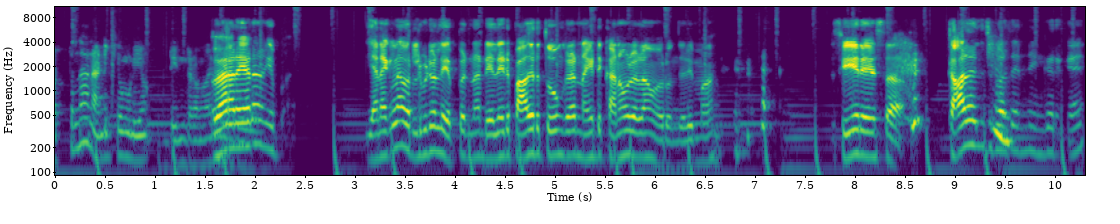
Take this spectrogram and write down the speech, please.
மட்டும்தான் நடிக்க முடியும் அப்படின்ற மாதிரி. வேற யாரும் எனக்கெல்லாம் ஒரு வீடியோல எப்படின்னா டெய்லி பாத்துட்டு தூங்குற நைட்டு கனவுல எல்லாம் வரும் தெரியுமா? சீரியஸா காலை எழுந்து பார்த்தா என்ன எங்க இருக்கேன்?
